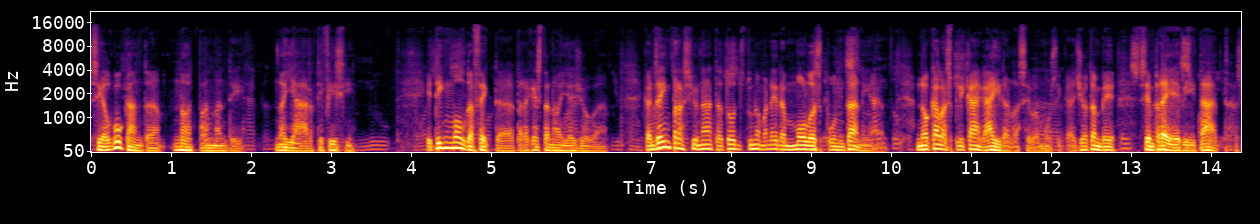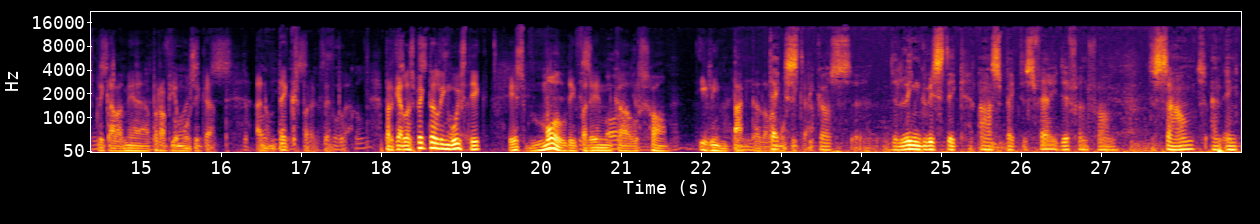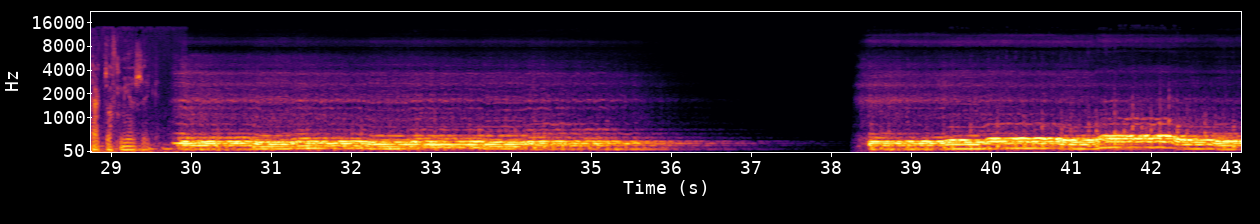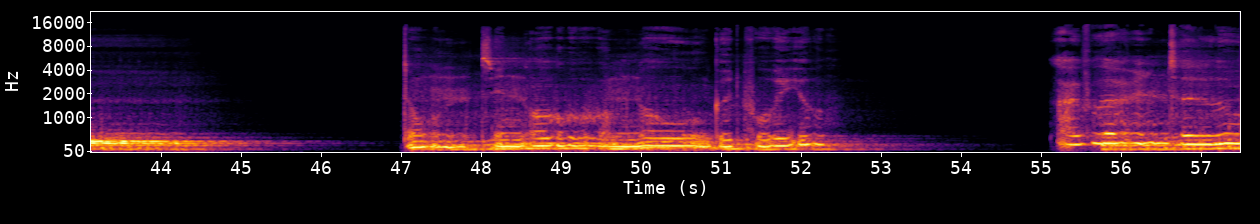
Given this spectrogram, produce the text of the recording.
Si algú canta, no et pot mentir. No hi ha artifici. I tinc molt d'afecte per aquesta noia jove, que ens ha impressionat a tots d'una manera molt espontània. No cal explicar gaire la seva música. Jo també sempre he evitat explicar la meva pròpia música, en un text, per exemple, perquè l'aspecte lingüístic és molt diferent que el so i l'impacte de la música. because uh, the linguistic aspect is very different from the sound and impact of music. Don't good for you? I've learned to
